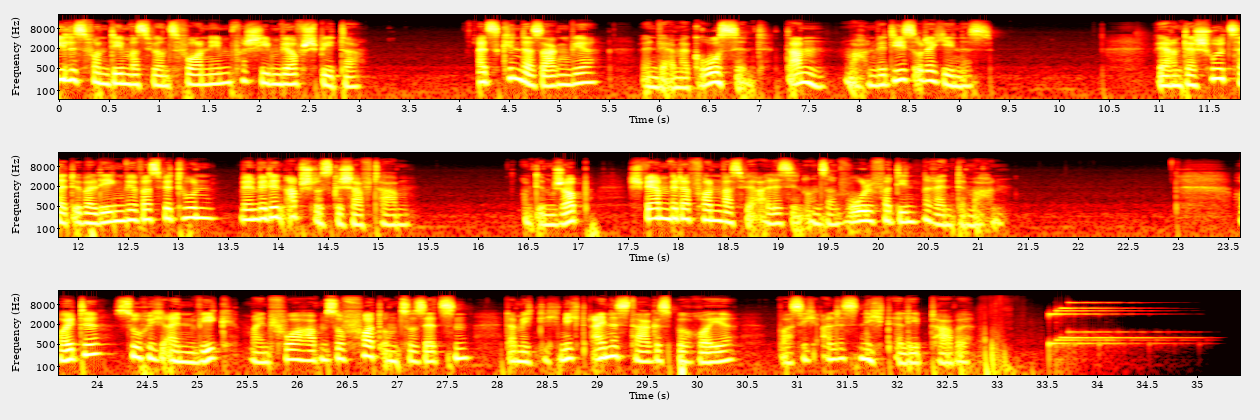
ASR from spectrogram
Vieles von dem, was wir uns vornehmen, verschieben wir auf später. Als Kinder sagen wir, wenn wir einmal groß sind, dann machen wir dies oder jenes. Während der Schulzeit überlegen wir, was wir tun, wenn wir den Abschluss geschafft haben. Und im Job schwärmen wir davon, was wir alles in unserem wohlverdienten Rente machen. Heute suche ich einen Weg, mein Vorhaben sofort umzusetzen, damit ich nicht eines Tages bereue, was ich alles nicht erlebt habe.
